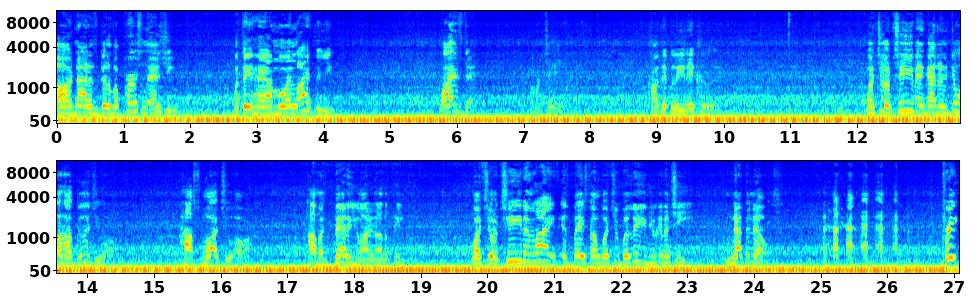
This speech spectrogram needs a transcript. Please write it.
Are not as good of a person as you. But they have more in life than you. Why is that? I'm gonna tell you. Because they believe they could. What you achieve ain't got nothing to do with how good you are how smart you are, how much better you are than other people. What you achieve in life is based on what you believe you can achieve, nothing else. Preach,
